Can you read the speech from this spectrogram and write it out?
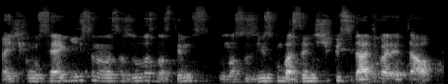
a gente consegue isso nas nossas uvas. Nós temos os nossos vinhos com bastante tipicidade varietal.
